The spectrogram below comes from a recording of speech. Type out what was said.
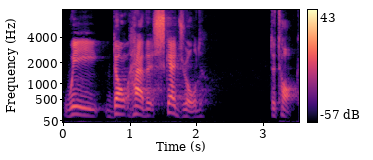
We don't have it scheduled to talk.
